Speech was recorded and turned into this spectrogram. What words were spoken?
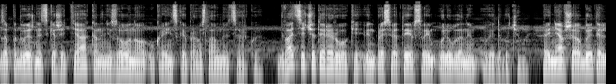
за подвижницьке життя канонізованого Українською православною церквою. 24 роки він присвятив своїм улюбленим видобичам. Прийнявши обитель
